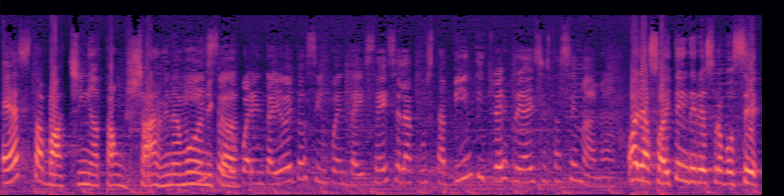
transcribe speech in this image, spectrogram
Esta batinha tá um charme, né, Mônica? Isso, do 48 ao 56, ela custa 23 reais esta semana. Olha só, e tem endereço para você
